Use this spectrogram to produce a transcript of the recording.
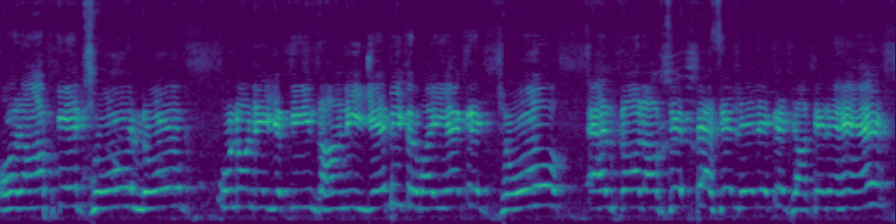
और आपके जो लोग, उन्होंने यकीन दहानी ये भी करवाई है कि जो एहलकार आपसे पैसे ले लेके जाते रहे हैं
